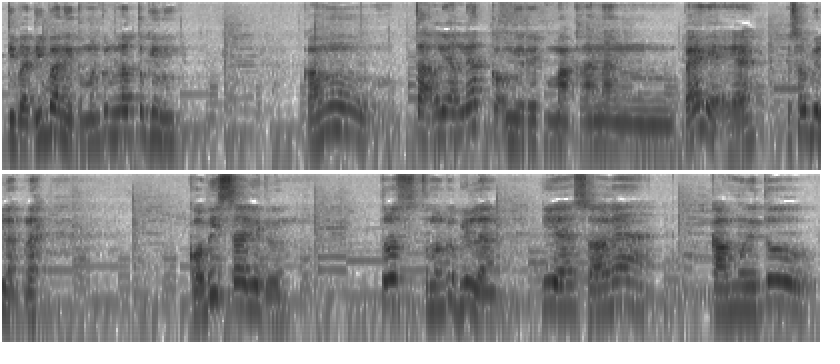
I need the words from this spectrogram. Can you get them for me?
tiba-tiba nih temanku tuh gini kamu tak lihat-lihat kok mirip makanan peyek ya? Terus aku bilang lah kok bisa gitu? Terus temanku bilang iya soalnya kamu itu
